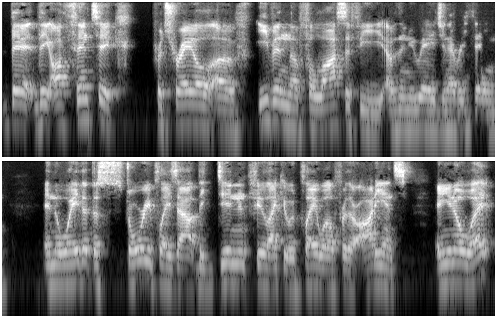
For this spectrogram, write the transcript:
the the authentic portrayal of even the philosophy of the New Age and everything, and the way that the story plays out. They didn't feel like it would play well for their audience, and you know what?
